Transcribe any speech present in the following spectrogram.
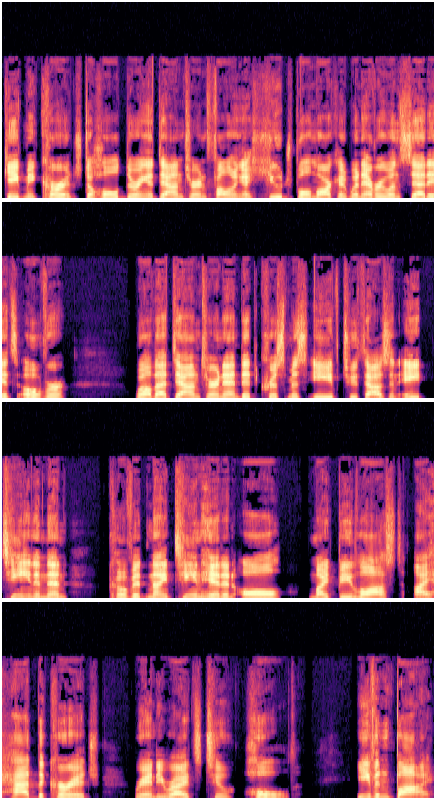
gave me courage to hold during a downturn following a huge bull market when everyone said it's over. Well, that downturn ended Christmas Eve 2018, and then COVID 19 hit, and all might be lost. I had the courage, Randy writes, to hold, even buy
